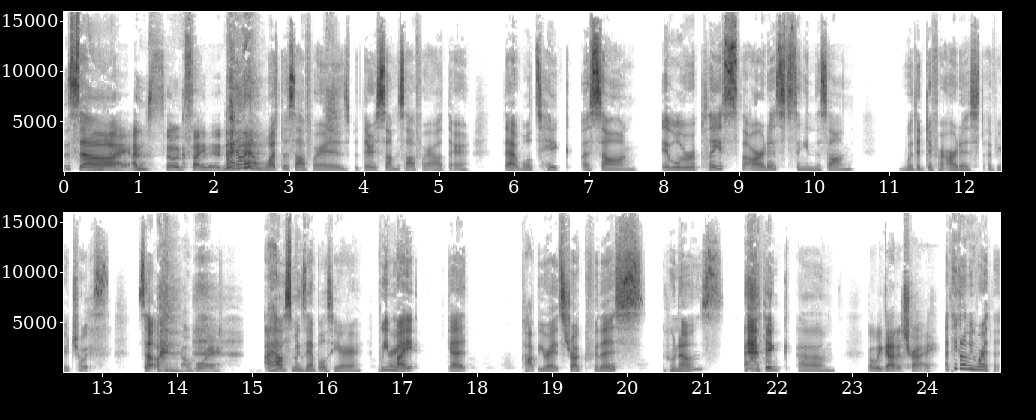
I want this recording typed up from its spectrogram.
Oh so oh my. I'm so excited. I don't know what the software is, but there's some software out there that will take a song, it will replace the artist singing the song with a different artist of your choice. So oh boy. I have some examples here. We Right. might get copyright struck for this. Who knows? I think um but we got to try. I think it'll be worth it.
